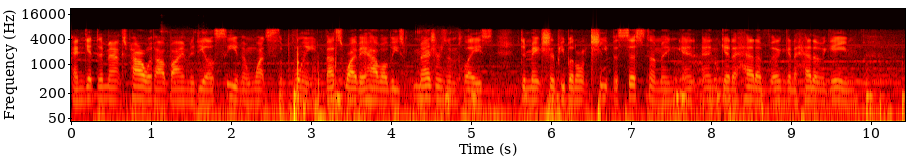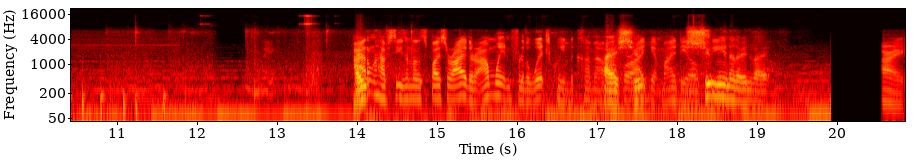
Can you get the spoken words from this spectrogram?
and get to max power without buying the DLC, then what's the point? That's why they have all these measures in place to make sure people don't cheat the system and, and, and get ahead of and get ahead of the game. I don't have season on the Splicer either. I'm waiting for the Witch Queen to come out Alright, before I get my DLC. Shoot me another invite. All right.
